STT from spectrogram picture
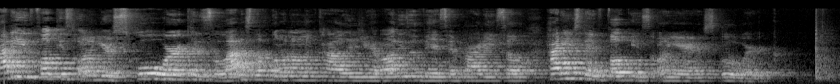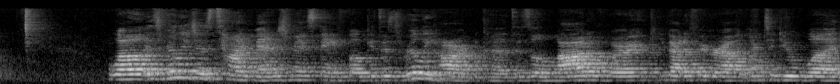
How do you focus on your schoolwork? Because there's a lot of stuff going on in college. You have all these events and parties. So how do you stay focused on your schoolwork? Well, it's really just time management, staying focused. It's really hard because it's a lot of work. You got to figure out when to do what,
